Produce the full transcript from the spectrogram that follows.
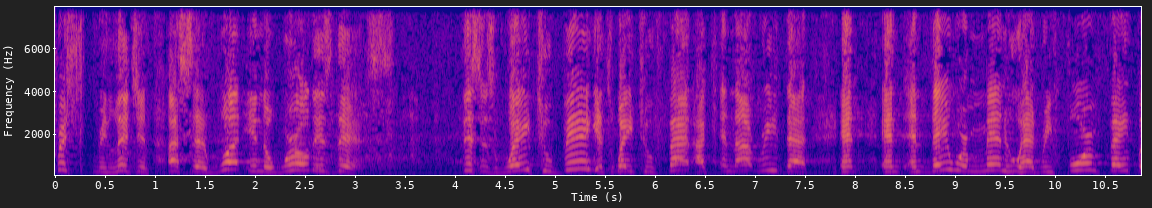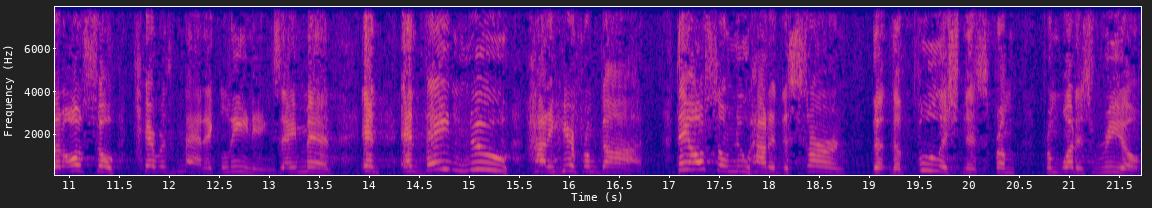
Christian Religion. I said, What in the world is this? This is way too big. It's way too fat. I cannot read that. And, and, and they were men who had reformed faith, but also charismatic leanings. Amen. And, and they knew how to hear from God. They also knew how to discern the, the foolishness from, from what is real.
